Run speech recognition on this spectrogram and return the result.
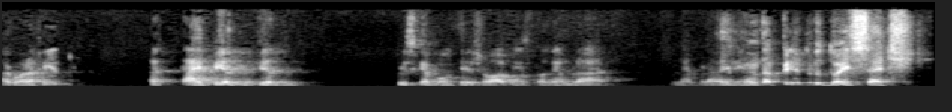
Agora. Pedro. É, é Pedro, Pedro. Por isso que é bom ter jovens para lembrar. lembrar Segunda Pedro 2,7.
